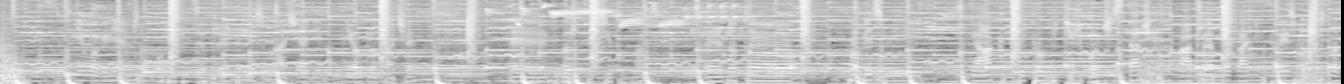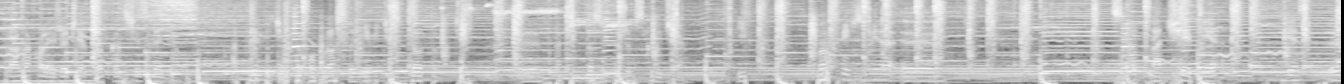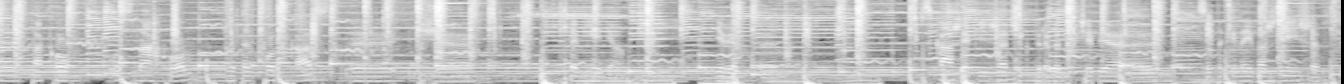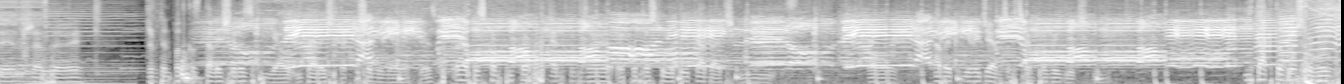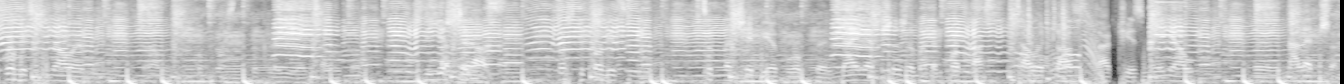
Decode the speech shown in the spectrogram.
Ciebie byłoby najlepsze, żeby ten podcast cały czas tak się zmieniał y, na lepsze.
